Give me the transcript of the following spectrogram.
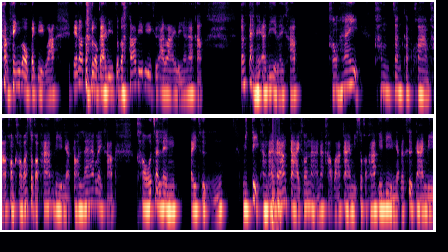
ทำให้งงไปอีกว่า เอ๊ะเราตกลงการมีสุขภาพที่ดีคืออะไรอะไรเงี้ยนะครับ ตั้งแต่ในอดีตเลยครับเขาให้คำจำกัดความครับของคาว่าสุขภาพดีเนี่ยตอนแรกเลยครับเขาจะเล็งไปถึง มิติทางด้านร่างกายเท่านั้นนะครับว่าการมีสุขภาพที่ดีเนี่ยก็คือการมี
